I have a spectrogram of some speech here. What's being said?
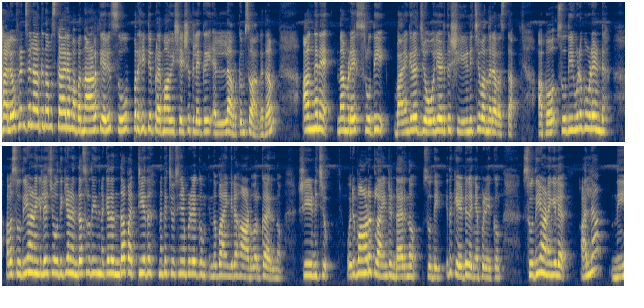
ഹലോ ഫ്രണ്ട്സ് എല്ലാവർക്കും നമസ്കാരം. അപ്പം നാളത്തെ ഒരു സൂപ്പർ ഹിറ്റ് പ്രമോ വിശേഷത്തിലേക്ക് എല്ലാവർക്കും സ്വാഗതം. അങ്ങനെ നമ്മുടെ ശ്രുതി ഭയങ്കര ജോലിയെടുത്ത് ക്ഷീണിച്ച് വന്നൊരവസ്ഥ. അപ്പോൾ ശ്രുതിയും കൂടെ കൂടെ ഉണ്ട് അപ്പോൾ ശ്രുതിയാണെങ്കിൽ ചോദിക്കുകയാണ് എന്താ ശ്രുതി നിനക്കത് എന്താ പറ്റിയത്? എന്നൊക്കെ ചോദിച്ചു കഴിഞ്ഞപ്പോഴേക്കും ഇന്ന് ഭയങ്കര ഹാർഡ് വർക്കായിരുന്നു ക്ഷീണിച്ചു. ഒരുപാട് ക്ലയന്റ് ഉണ്ടായിരുന്നു ശ്രുതി. ഇത് കേട്ട് കഴിഞ്ഞപ്പോഴേക്കും ശ്രുതിയാണെങ്കിൽ അല്ല നീ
